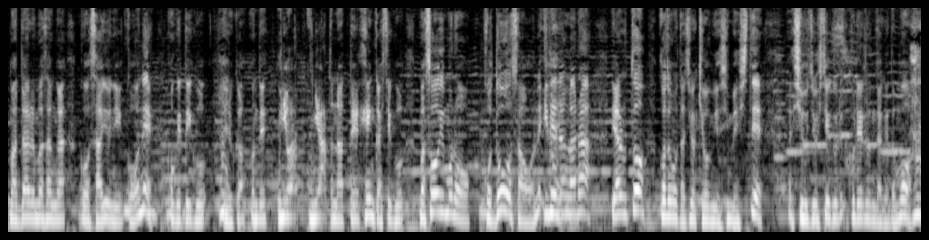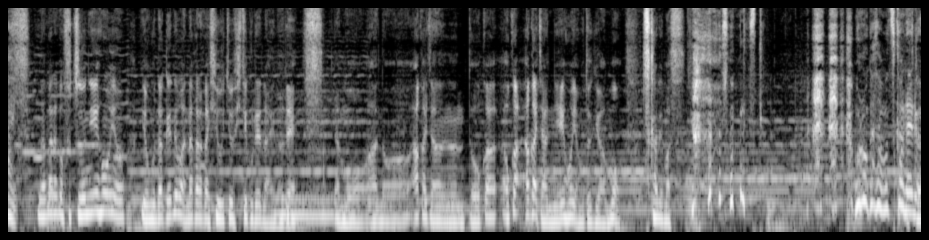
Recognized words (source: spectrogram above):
まあ、だるまさんがこう左右にこうねこけていくというか、はい、ほんでうにゃうにゃとなって変化していく、まあ、そういうものをこう動作をね入れながらやると子どもたちは興味を示して集中してくれるんだけども、はい、なかなか普通に絵本を読むだけではなかなか集中してくれないのでもうあの赤ちゃんとおかおか赤ちゃんに絵本読む時はもう疲れます。そうですか諸岡さんも疲れる。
